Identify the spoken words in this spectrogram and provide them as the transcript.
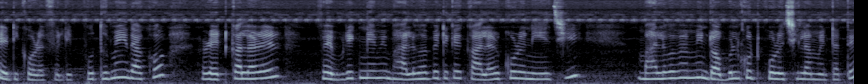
রেডি করে ফেলি। প্রথমেই দেখো রেড কালারের ফেব্রিক নিয়ে আমি ভালোভাবে এটাকে কালার করে নিয়েছি। ভালোভাবে আমি ডবল কোট করেছিলাম এটাতে।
